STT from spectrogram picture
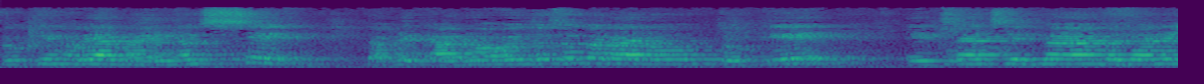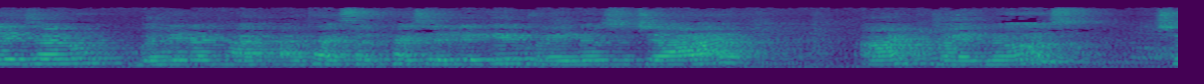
તો કે હવે આ માઇનસ છે. તો આપણે કાઢવા હોય તો શું કરવાનું? તો કે એકના છેદમાં બધાને લઈ જવાનું. બંનેના આધાર સરખા છે એટલે કે માઇનસ ચાર આઠ માઇનસ છ.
